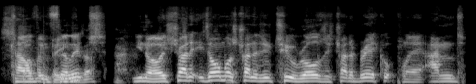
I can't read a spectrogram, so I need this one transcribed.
Kalvin Phillips. you know, he's trying to, he's almost trying to do two roles. He's trying to break up play, and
